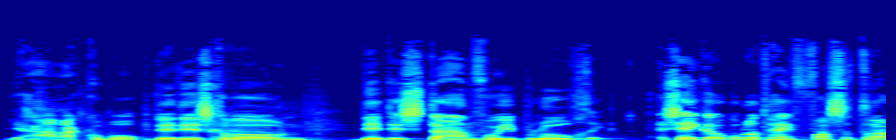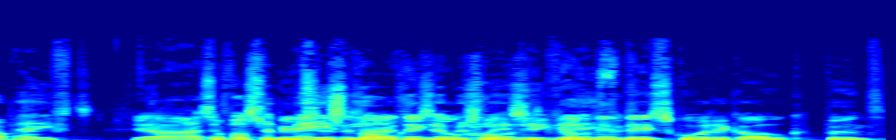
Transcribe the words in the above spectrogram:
Ja, maar kom op. Dit is gewoon, dit is staan voor je ploeg. Zeker ook omdat hij een vaste trap heeft. Ja, hij het was de meest dus logische beslissing. Gewoon, ik neem deze score ik ook. Punt.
